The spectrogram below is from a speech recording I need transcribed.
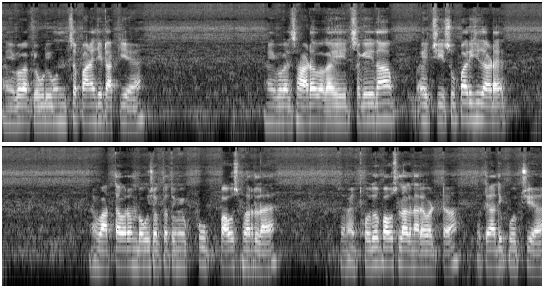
आणि बघा केवढी उंच पाण्याची टाकी आहे. आणि बघा झाडं बघा हे सगळी ना ह्याची सुपारीची झाडं आहेत. वातावरण बघू शकता तुम्ही खूप पाऊस भरला आहे. त्यामुळे थोडं पाऊस लागणार आहे वाटतं. तर त्याआधी पोचूया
